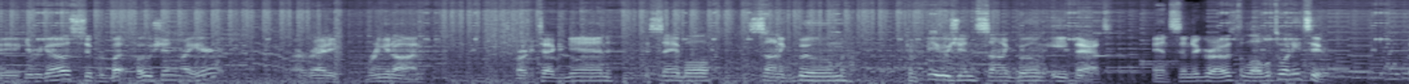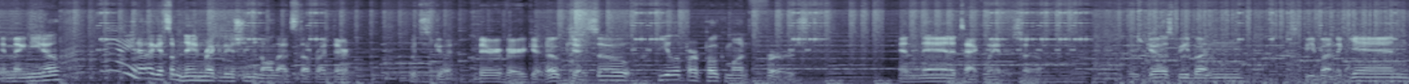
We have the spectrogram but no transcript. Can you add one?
See. Here we go. Super butt potion right here. Alrighty, bring it on. Spark attack again. Disable. Sonic boom. Confusion. Sonic boom. Eat that. And Cinder grows to level 22. And Magneto, eh, you know, I get some name recognition and all that stuff right there. Which is good. Very, very good. Okay, so heal up our Pokemon first. And then attack later, so... Here we go, speed button. Speed button again.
